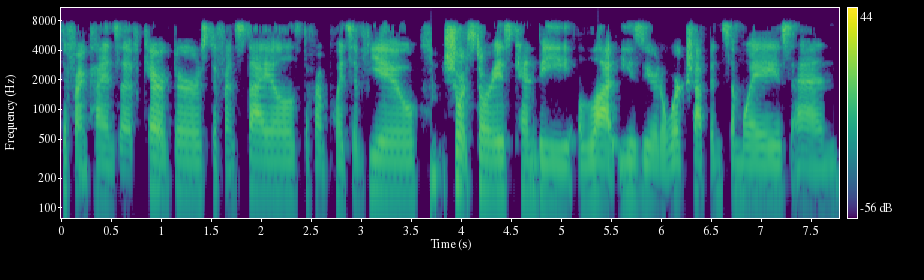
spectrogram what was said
different kinds of characters, different styles, different points of view. Short stories can be a lot easier to workshop in some ways and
